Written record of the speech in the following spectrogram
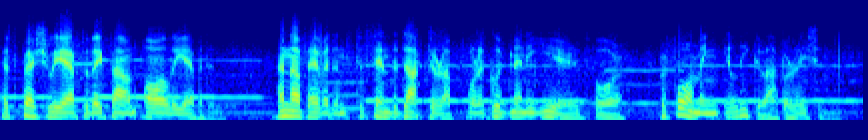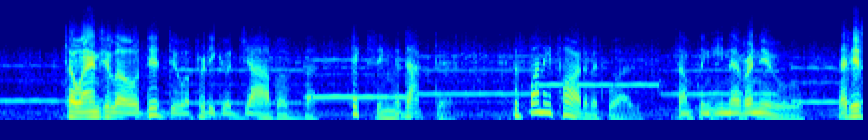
especially after they found all the evidence. Enough evidence to send the doctor up for a good many years for performing illegal operations. So Angelo did do a pretty good job of uh, fixing the doctor. The funny part of it was something he never knew that his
